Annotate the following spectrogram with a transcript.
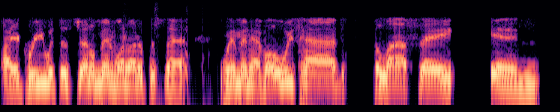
I agree with this gentleman 100%. Women have always had the last say in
